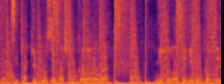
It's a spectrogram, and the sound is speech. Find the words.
Nox. I takie bluzy właśnie kolorowe. Niby lody, niby koty.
